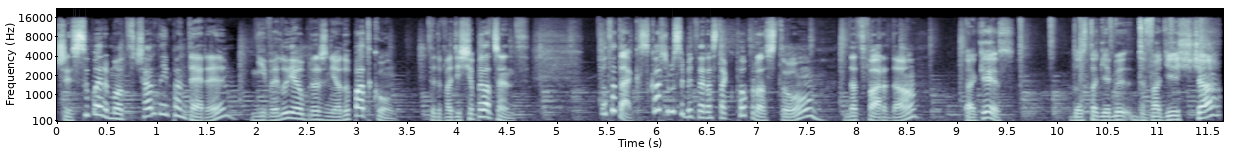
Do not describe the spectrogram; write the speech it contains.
czy supermoc Czarnej Pantery niweluje obrażenia od upadku. Te 20%. No to tak, skoczmy sobie teraz tak po prostu, na twardo. Tak jest. Dostaniemy 20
